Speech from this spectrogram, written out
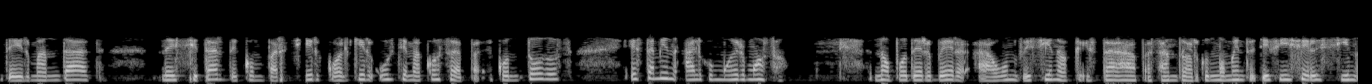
de hermandad, necesitar de compartir cualquier última cosa con todos es también algo muy hermoso. No poder ver a un vecino que está pasando algún momento difícil sin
